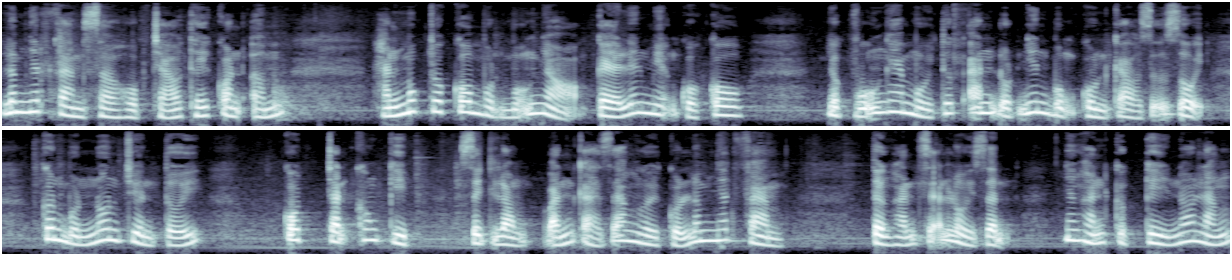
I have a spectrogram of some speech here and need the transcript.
Lâm Nhất Phàm sờ hộp cháo thấy còn ấm, Hắn múc cho cô một muỗng nhỏ kề lên miệng của cô. Nhược Vũ nghe mùi thức ăn đột nhiên bụng cồn cào dữ dội. Cơn buồn nôn truyền tới. Cô chặn không kịp, dịch lỏng bắn cả ra người của Lâm Nhất Phàm. Tưởng hắn sẽ lồi giận, nhưng hắn cực kỳ no lắng,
